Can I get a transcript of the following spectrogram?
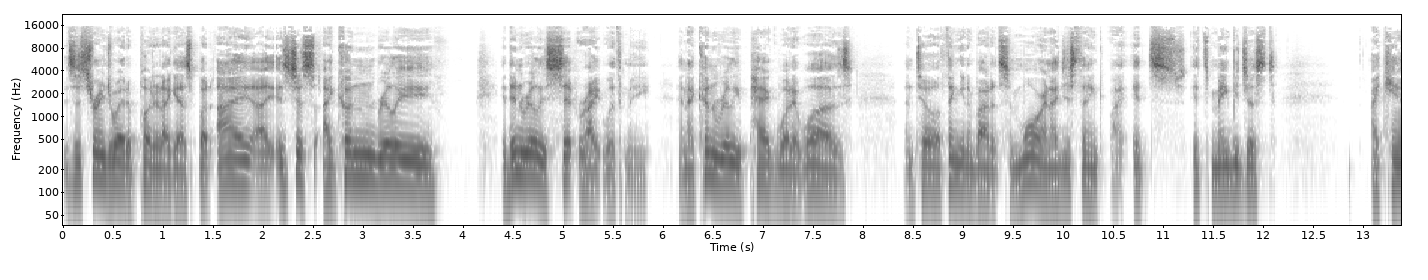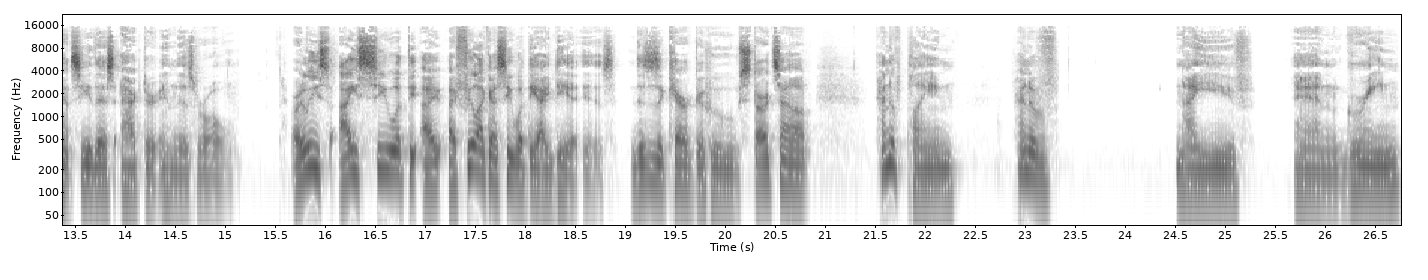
it's a strange way to put it, I guess. But I, I it's just I couldn't really it didn't really sit right with me and I couldn't really peg what it was until thinking about it some more. And I just think uh, it's it's maybe just I can't see this actor in this role, or at least I see what the I, I feel like I see what the idea is. This is a character who starts out kind of plain, kind of naive and green,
